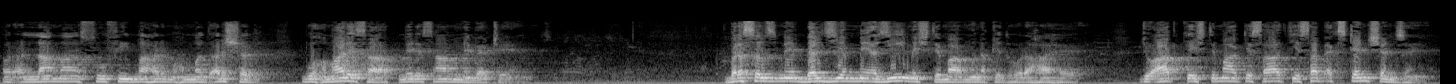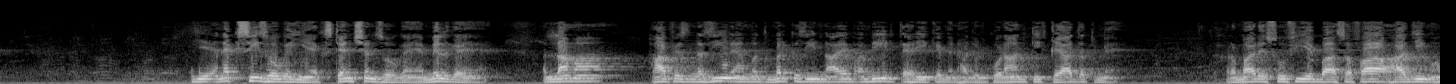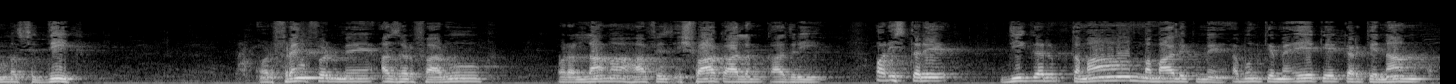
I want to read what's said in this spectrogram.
اور علامہ صوفی ماہر محمد ارشد وہ ہمارے ساتھ میرے سامنے بیٹھے ہیں۔ برسلز میں بیلجیم میں عظیم اجتماع منعقد ہو رہا ہے، جو آپ کے اجتماع کے ساتھ یہ سب ایکسٹینشنز ہیں۔ یہ انیکسیز ہو گئی ہیں ایکسٹینشنز ہو گئے ہیں، مل گئے ہیں۔ علامہ حافظ نذیر احمد مرکزی نائب امیر تحریک منہاج القرآن کی قیادت میں۔ اور ہمارے صوفی با صفا حاجی محمد صدیق اور فرینکفرڈ میں اظہر فاروق اور علامہ حافظ اشفاق عالم قادری اور اس طرح دیگر تمام ممالک میں، اب ان کے میں ایک ایک کر کے نام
